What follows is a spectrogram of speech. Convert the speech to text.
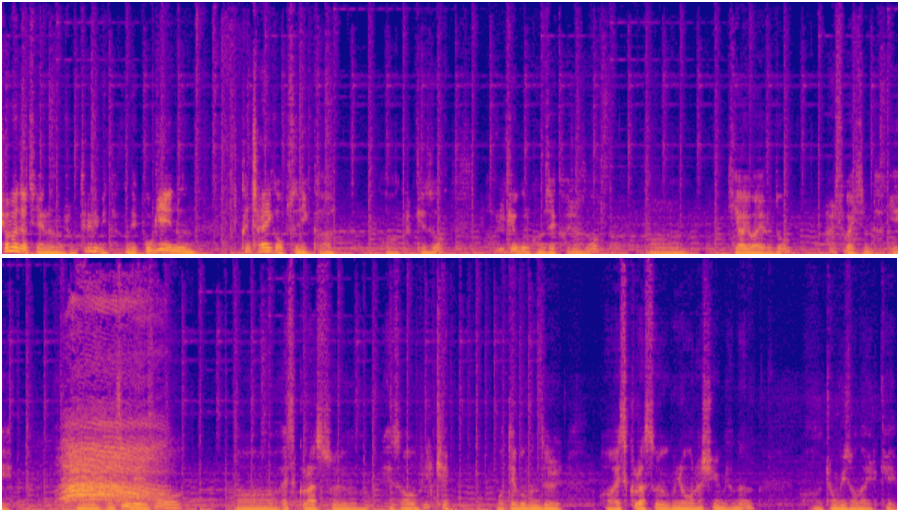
표면 자체는 좀 틀립니다. 근데 보기에는 큰 차이가 없으니까 어 그렇게 해서 휠캡으로 검색하셔서 어 DIY로도 할 수가 있습니다. 예. 어, 벤츠에 대해서 어, S클래스에서 휠캡 뭐 대부분들 어, S클래스 운영을 하시면은 어, 정비소나 이렇게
